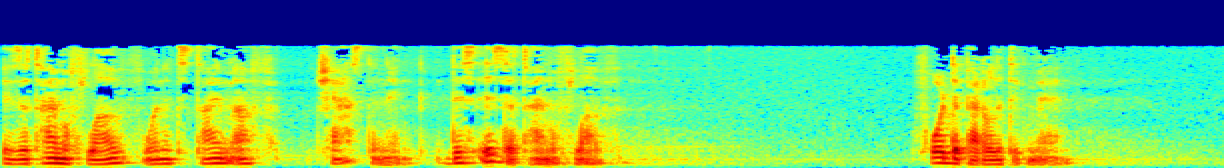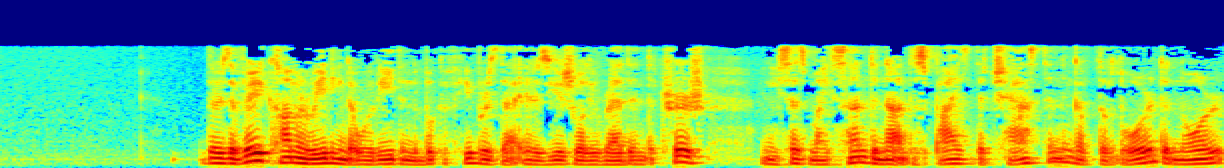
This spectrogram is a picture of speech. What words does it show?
is a time of love when it's time of chastening. This is the time of love for the paralytic man. There's a very common reading that we read in the book of Hebrews that is usually read in the church. And he says, My son, do not despise the chastening of the Lord, nor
